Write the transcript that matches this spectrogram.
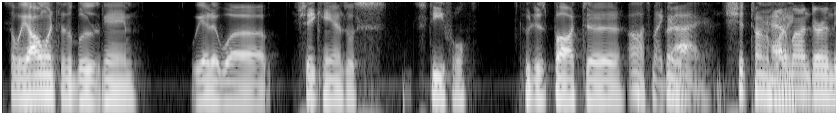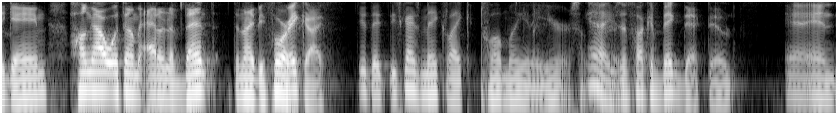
So we all went to the Blues game. We had to uh, shake hands with S- Stifel, who just bought uh, Oh, it's my Spent a guy. shit ton of Had him on during the game. Hung out with him at an event the night before. Great guy. Dude, they, these guys make like twelve million a year or something. Yeah, he's a fucking big dick, dude. And, and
